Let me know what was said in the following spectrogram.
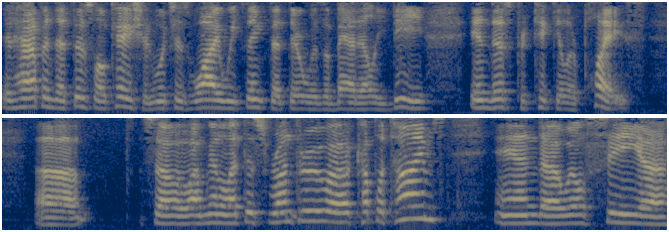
It happened at this location, which is why we think that there was a bad LED in this particular place. Uh, so I'm going to let this run through a couple of times and uh, we'll see uh,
